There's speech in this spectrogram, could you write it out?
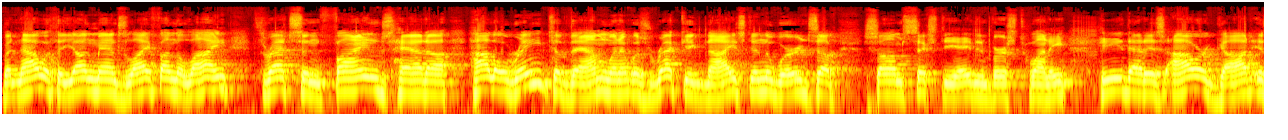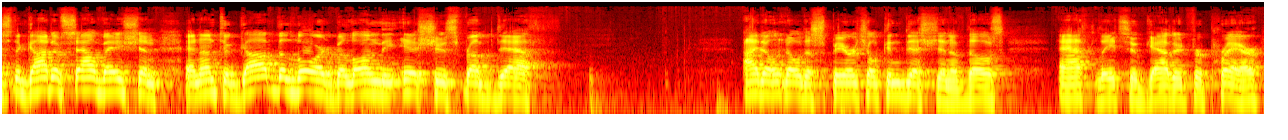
But now, with a young man's life on the line, threats and fines had a hollow ring to them when it was recognized in the words of Psalm 68 and verse 20 He that is our God is the God of salvation, and unto God the Lord belong the issues from death. I don't know the spiritual condition of those athletes who gathered for prayer,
